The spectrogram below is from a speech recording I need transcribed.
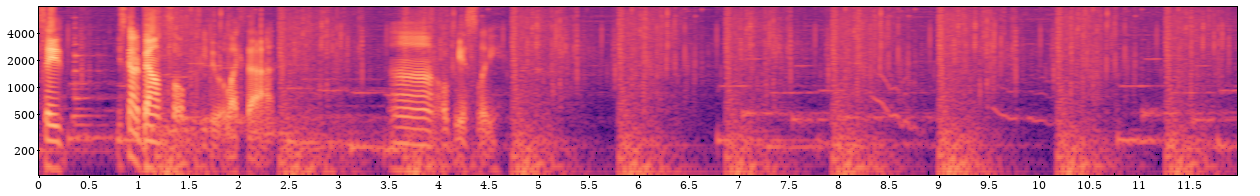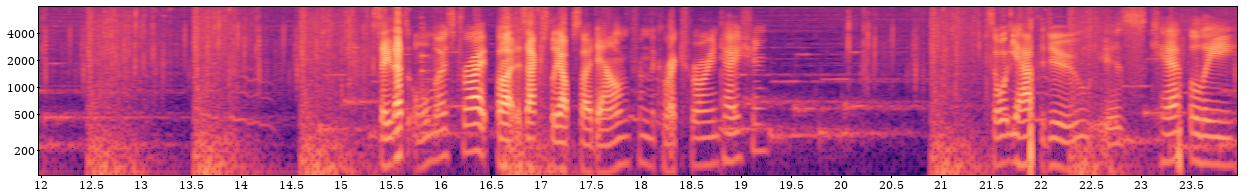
See, he's going to bounce off if you do it like that. Uh, obviously. see, that's almost right, but it's actually upside down from the correct orientation. So what you have to do is carefully...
